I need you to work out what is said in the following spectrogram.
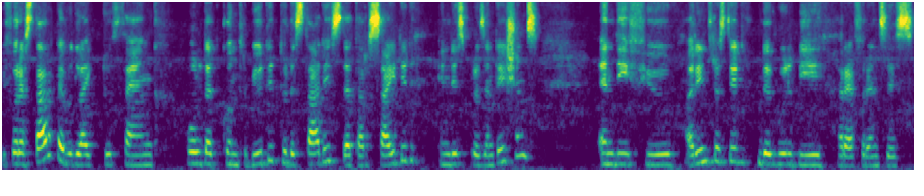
Before I start, I would like to thank all that contributed to the studies that are cited in these presentations. And if you are interested, there will be references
